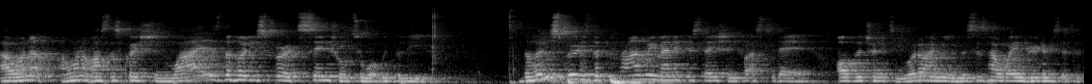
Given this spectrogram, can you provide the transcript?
I want to I wanna ask this question Why is the Holy Spirit central to what we believe? The Holy Spirit is the primary manifestation for us today of the Trinity. What do I mean? This is how Wayne Grudem says it.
